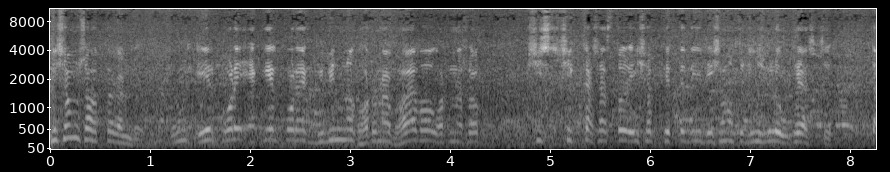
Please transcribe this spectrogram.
নৃশংস হত্যাকাণ্ড। এবং এরপরে, একের পর এক বিভিন্ন ঘটনা, ভয়াবহ ঘটনা সব শিক্ষা স্বাস্থ্য এইসব ক্ষেত্রে দিয়ে যে সমস্ত জিনিসগুলো উঠে আসছে তা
